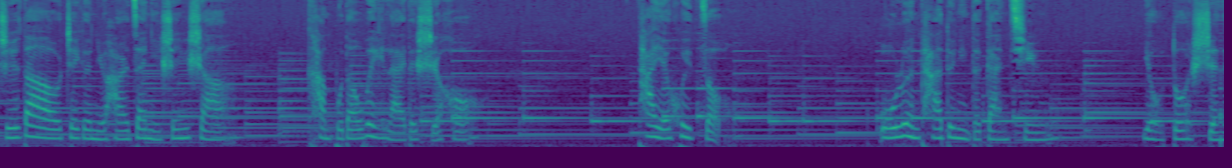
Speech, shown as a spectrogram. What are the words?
直到这个女孩在你身上看不到未来的时候，他也会走。无论他对你的感情。有多深？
